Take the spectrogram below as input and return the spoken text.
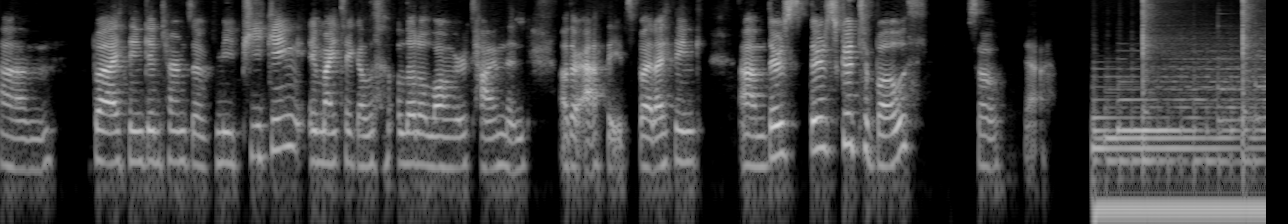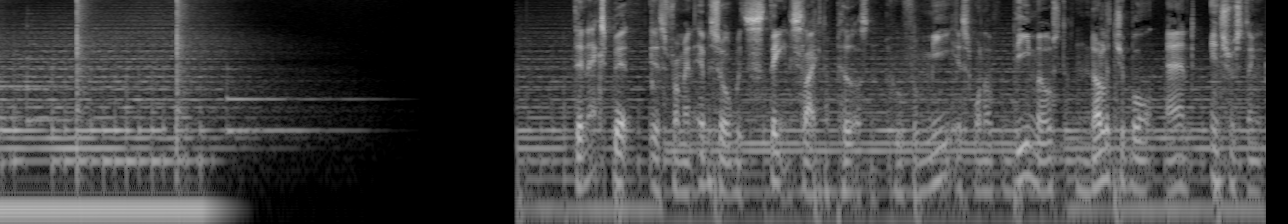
Um, but I think in terms of me peaking, it might take a, a little longer time than other athletes. But I think um, there's there's good to both. So yeah. The next bit is from an episode with Steen Schleicher Pedersen, who for me is one of the most knowledgeable and interesting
